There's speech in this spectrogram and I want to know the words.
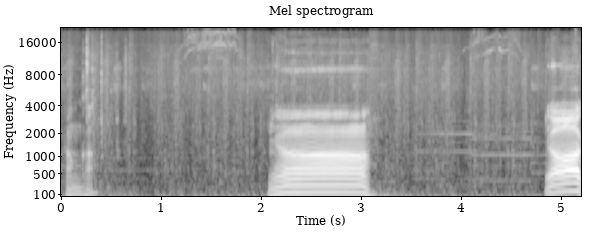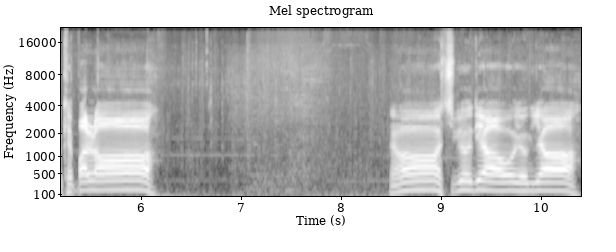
그런가? 야, 야 개빨라. 야 집이 어디야? 어 여기야.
